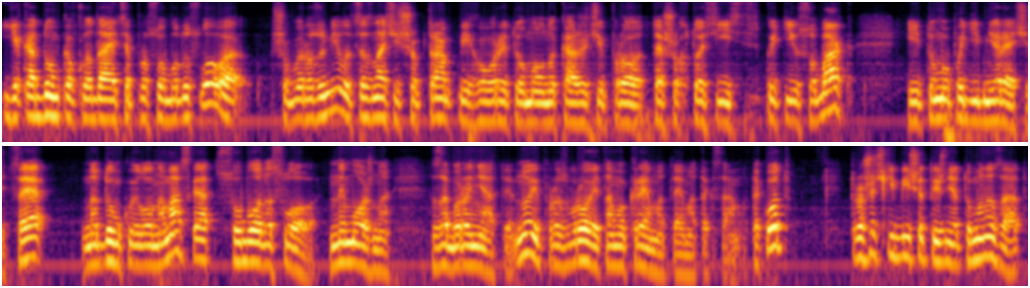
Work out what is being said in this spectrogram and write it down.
яка думка вкладається про свободу слова, щоб ви розуміли, це значить, щоб Трамп міг говорити, умовно кажучи, про те, що хтось їсть котів собак і тому подібні речі. Це, на думку Ілона Маска, свобода слова. Не можна забороняти. Ну і про зброю там окрема тема так само. Так от, трошечки більше тижня тому назад.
